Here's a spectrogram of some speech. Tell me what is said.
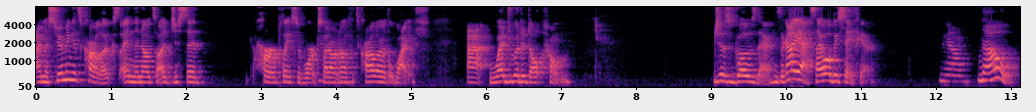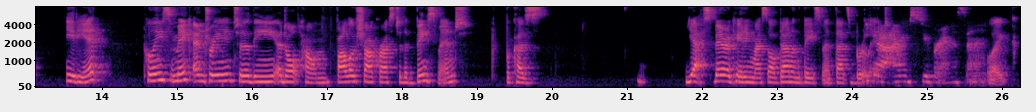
I'm assuming it's Carla 'cause in the notes I just said her place of work, so I don't know if it's Carla or the wife at Wedgwood Adult Home. Just goes there. He's like, ah, yes, I will be safe here. No. No, idiot. Police make entry to the adult home, follow Shawcross to the basement because, yes, barricading myself down in the basement, that's brilliant. Yeah, I'm super innocent. Like,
